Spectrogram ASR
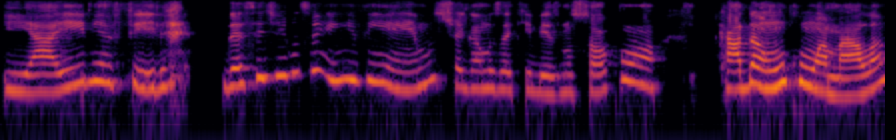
E aí, minha filha, decidimos vir e viemos. Chegamos aqui mesmo só com a- cada um com uma mala.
